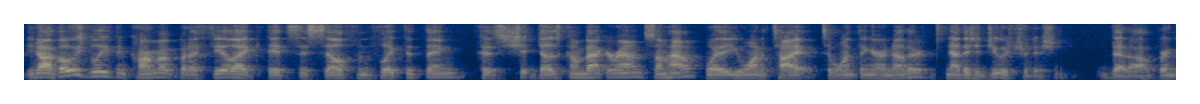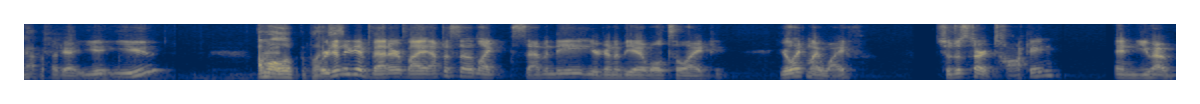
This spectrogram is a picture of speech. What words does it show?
You know, I've always believed in karma, but I feel like it's a self-inflicted thing because shit does come back around somehow, whether you want to tie it to one thing or another. Now, there's a Jewish tradition that I'll bring up. Okay, you you I'm all over the place. we're gonna get better by episode like 70. You're gonna be able to like, you're like my wife. She'll just start talking, and you have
